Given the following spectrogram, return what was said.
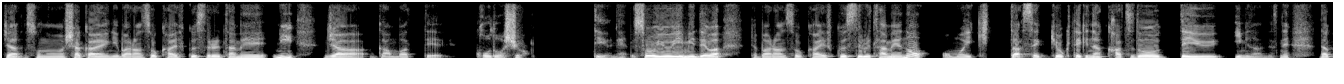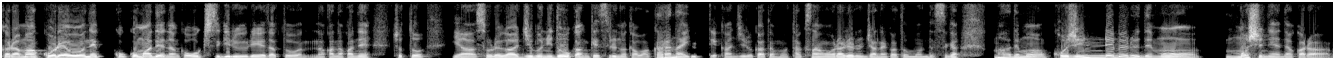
じゃあその社会にバランスを回復するために、じゃあ頑張って行動しよう。っていうね、そういう意味では、バランスを回復するための思い切った積極的な活動っていう意味なんですね。だからまあこれをね、ここまでなんか大きすぎる例だとなかなかね、ちょっと、いや、それが自分にどう関係するのかわからないって感じる方もたくさんおられるんじゃないかと思うんですが、まあでも個人レベルでも、もしね、だから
